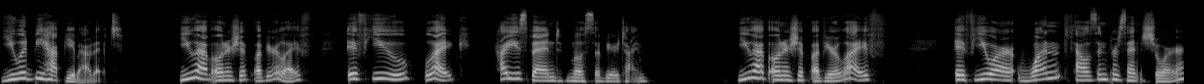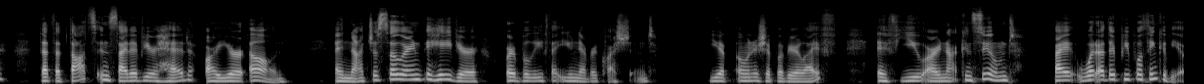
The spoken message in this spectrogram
you would be happy about it. You have ownership of your life if you like how you spend most of your time. You have ownership of your life if you are 1000% sure that the thoughts inside of your head are your own and not just a learned behavior or a belief that you never questioned. You have ownership of your life if you are not consumed by what other people think of you.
